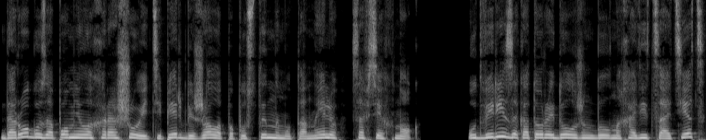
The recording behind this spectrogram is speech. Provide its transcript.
Дорогу запомнила хорошо и теперь бежала по пустынному тоннелю со всех ног. У двери, за которой должен был находиться отец,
